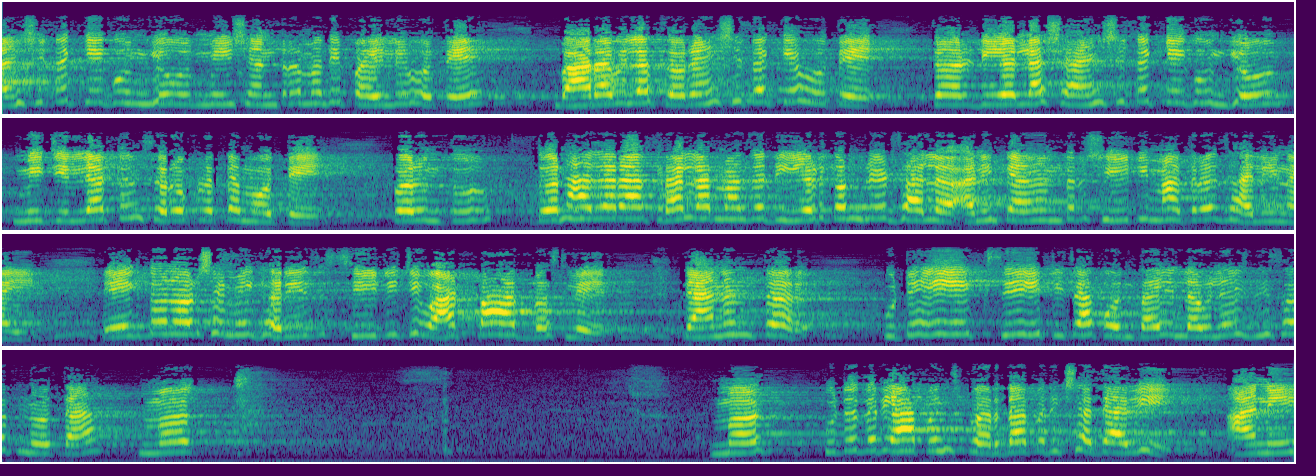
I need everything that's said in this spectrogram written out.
ऐंशी टक्के गुण घेऊन मी सेंटरमध्ये पहिले होते बारावीला चौऱ्याऐंशी टक्के होते तर डीएडला शहाऐंशी टक्के गुण घेऊन मी जिल्ह्यातून सर्वप्रथम होते. परंतु दोन हजार अकराला माझं डीएड कंप्लीट झालं आणि त्यानंतर सीईटी मात्र झाली नाही. एक दोन वर्ष मी घरी सीईटीची वाट पाहत बसले. त्यानंतर कुठेही एक सीईटीचा कोणताही लवलेज दिसत नव्हता. मग मग कुठेतरी आपण स्पर्धा परीक्षा द्यावी आणि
